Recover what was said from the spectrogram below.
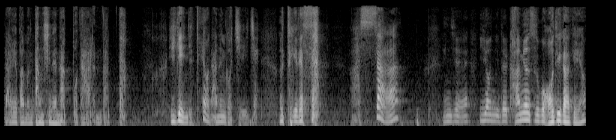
나의 밤은 당신의 낮보다 아름답다. 이게 이제 태어나는 거지, 이제. 어떻게 됐어? 아싸. 이제 이 언니들 가면 쓰고 어디 가게요?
